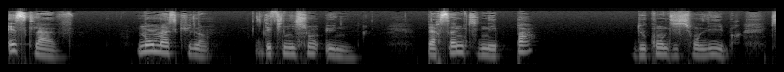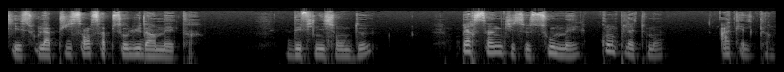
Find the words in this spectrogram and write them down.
Esclave. Non masculin. Définition 1. Personne qui n'est pas de condition libre, qui est sous la puissance absolue d'un maître. Définition 2. Personne qui se soumet complètement à quelqu'un.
